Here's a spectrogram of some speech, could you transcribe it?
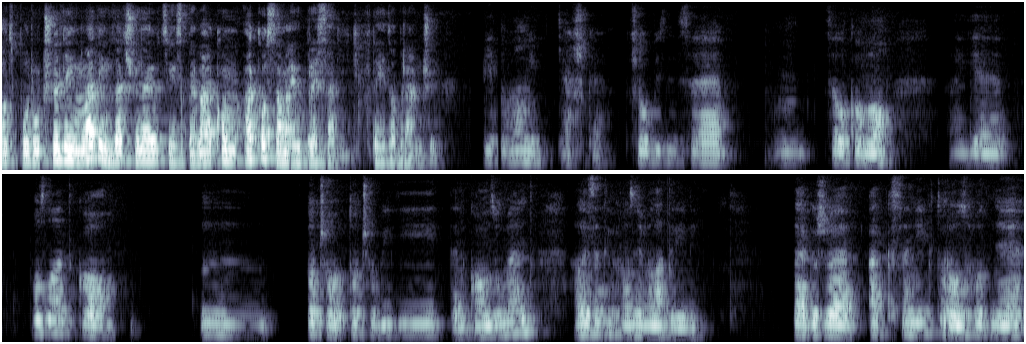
Odporúčili mladým začínajúcim spevákom, ako sa majú presadiť v tejto branži? Je to veľmi ťažké. V showbiznise mm, celkovo je pozlátko mm, to, čo, to, čo vidí ten konzument, ale za tým hrozne veľa dríny. Takže ak sa niekto rozhodne,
